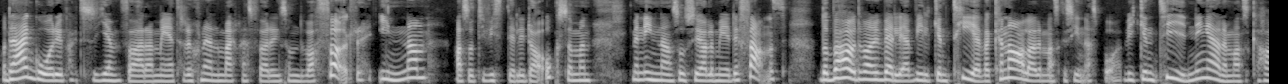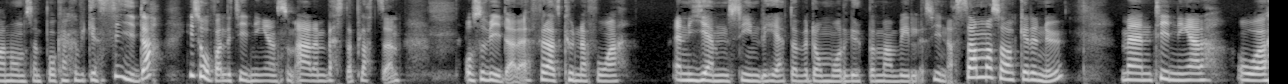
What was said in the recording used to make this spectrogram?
Och det här går ju faktiskt att jämföra med traditionell marknadsföring som det var förr, innan alltså till viss del idag också, men, men innan sociala medier fanns, då behövde man välja vilken tv-kanal man ska synas på, vilken tidning är det man ska ha annonsen på, kanske vilken sida i så fall i tidningen som är den bästa platsen och så vidare för att kunna få en jämn synlighet över de målgrupper man vill synas. Samma sak är det nu, men tidningar och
